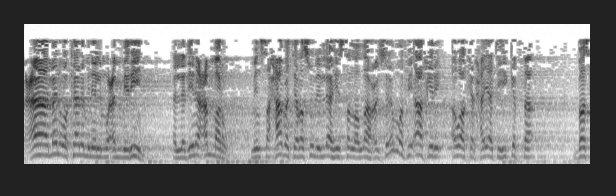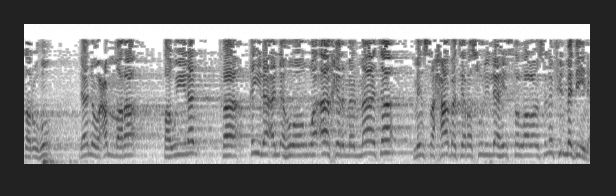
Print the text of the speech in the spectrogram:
عاما وكان من المعمرين الذين عمروا. من صحابة رسول الله صلى الله عليه وسلم وفي آخر أواخر حياته كف بصره لأنه عمر طويلا فقيل أنه هو آخر من مات من صحابة رسول الله صلى الله عليه وسلم في المدينة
